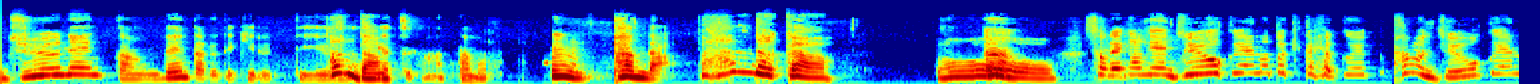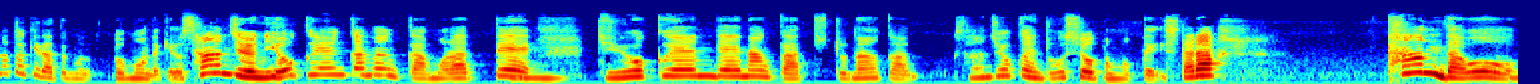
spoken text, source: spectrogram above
10年間レンタルできるっていうパンダ？やつがあったの。うん、パンダ。パンダか。おお。それがね10億円の時か100円多分10億円の時だと思うと思うんだけど32億円かなんかもらって、10億円でなんかちょっとなんか30億円どうしようと思ってしたらパンダを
